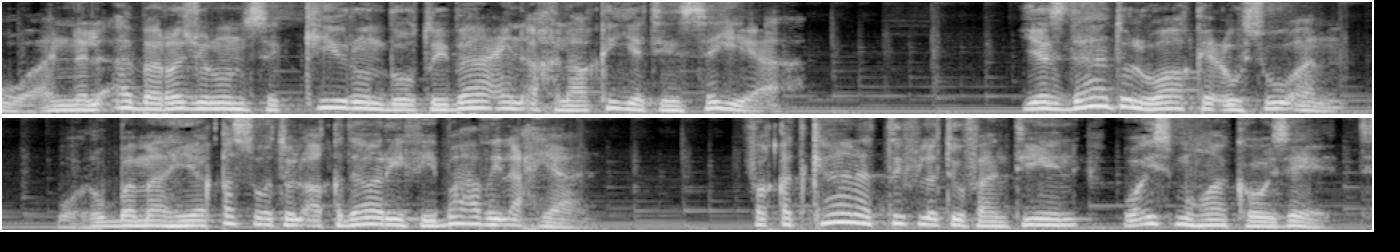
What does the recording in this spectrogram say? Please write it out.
هو أن الأب رجل سكير ذو طباع أخلاقية سيئة. يزداد الواقع سوءا وربما هي قسوة الأقدار في بعض الأحيان. فقد كانت طفلة فانتين واسمها كوزيت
